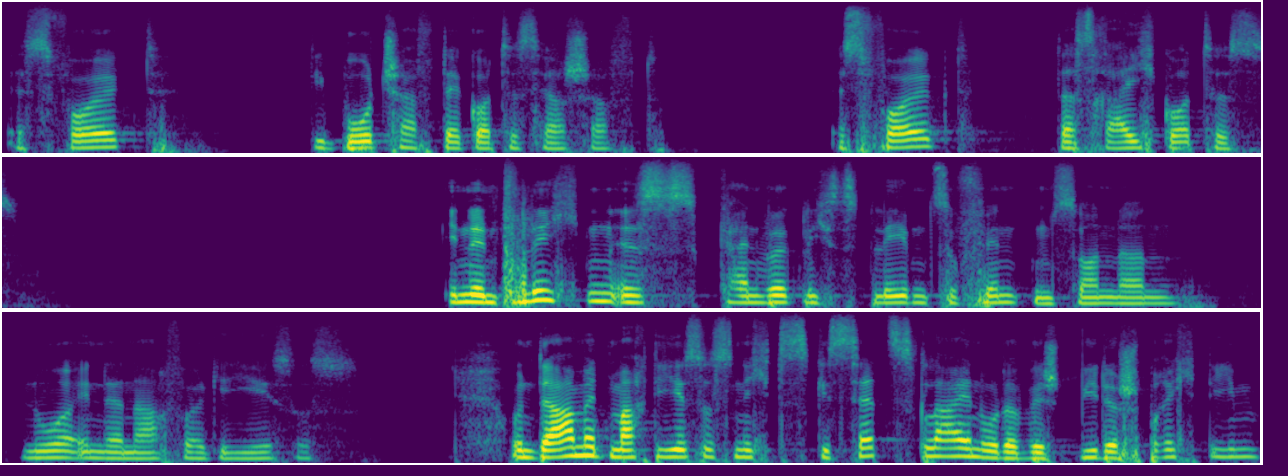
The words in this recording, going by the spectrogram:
Es folgt die Botschaft der Gottesherrschaft. Es folgt das Reich Gottes. In den Pflichten ist kein wirkliches Leben zu finden, sondern nur in der Nachfolge Jesus. Und damit macht Jesus nicht das Gesetz klein oder widerspricht ihm,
